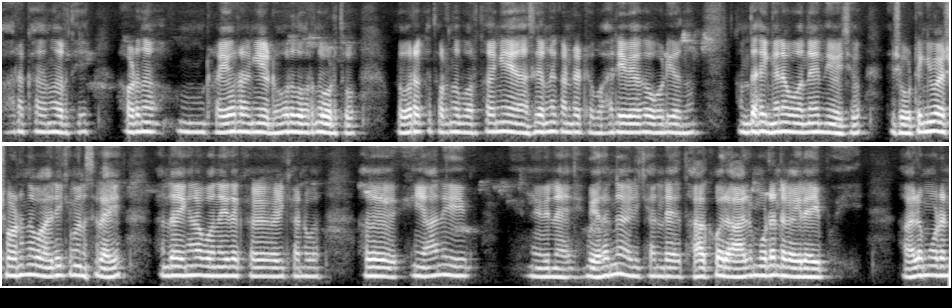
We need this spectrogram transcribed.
കാറൊക്കെ നിർത്തി. അവിടുന്ന് ഡ്രൈവർ ഇറങ്ങിയ ഡോറ് തുറന്നു കൊടുത്തു. ഡോറൊക്കെ തുറന്ന് പുറത്തിറങ്ങി നസീറിനെ കണ്ടിട്ട് ഭാര്യ വേഗം ഓടി വന്നു. എന്താ ഇങ്ങനെ പോകുന്നതെന്ന് ചോദിച്ചു. ഷൂട്ടിംഗ് വേഷമാണെന്ന് ഭാര്യയ്ക്ക് മനസ്സിലായി. എന്താ ഇങ്ങനെ പോകുന്നത് ഇതൊക്കെ കഴിക്കാണ്ട് അത് ഞാൻ ഈ പിന്നെ വിലങ്ങ കഴിക്കാന്റെ താക്കോൽ ആലമൂടന്റെ കയ്യിലായി പോയി. ആലമൂടൻ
